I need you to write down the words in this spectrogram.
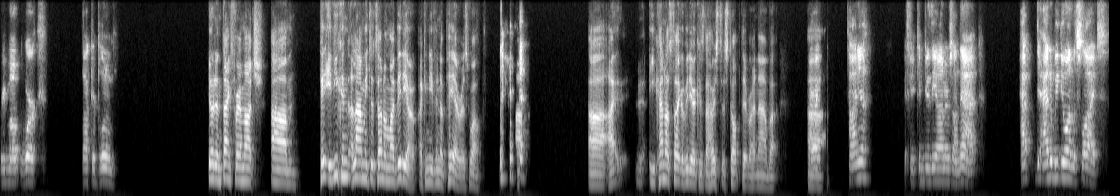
remote work. Dr. Bloom. Jordan, thanks very much. Um, if you can allow me to turn on my video, I can even appear as well. uh, uh, I you cannot start your video because the host has stopped it right now. But uh, all right, Tanya, if you can do the honors on that. How how do we do on the slides?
